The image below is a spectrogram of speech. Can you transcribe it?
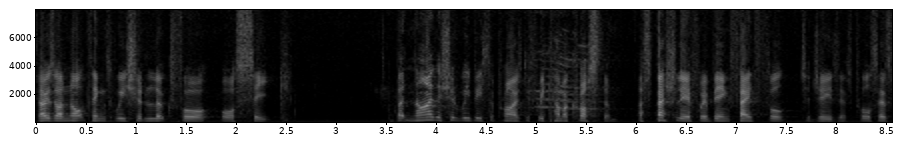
Those are not things we should look for or seek. But neither should we be surprised if we come across them, especially if we're being faithful to Jesus. Paul says,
